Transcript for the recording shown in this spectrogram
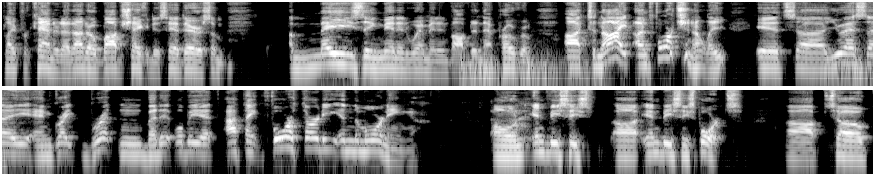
play for Canada. And I know Bob's shaking his head. There are some amazing men and women involved in that program. Uh, tonight, unfortunately, it's USA and Great Britain, but it will be at I think 4:30 in the morning on NBC uh, NBC Sports. Uh, so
